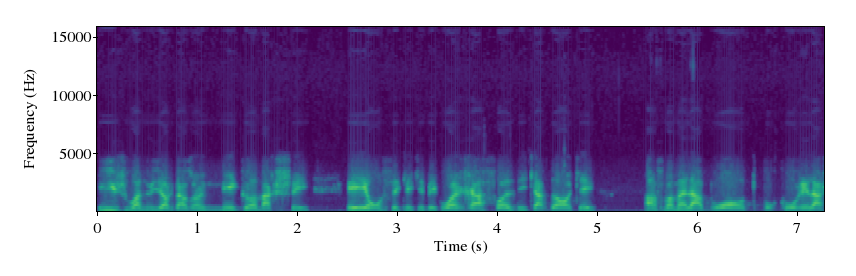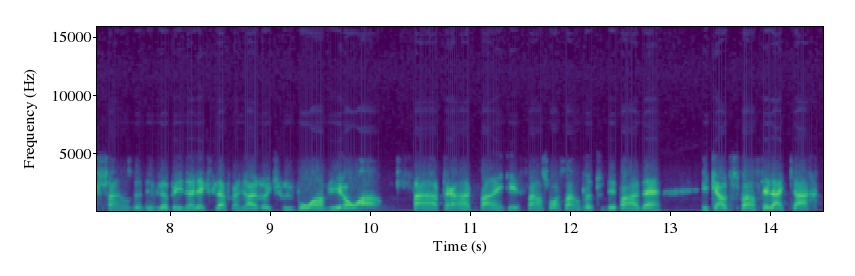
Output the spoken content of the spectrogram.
Il joue à New York dans un méga marché et on sait que les Québécois raffolent des cartes de hockey. En ce moment, la boîte pour courir la chance de développer une Alexis Lafrenière recrue vaut environ entre 135 et 160, là, tout dépendant. Et quand tu penses que la carte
